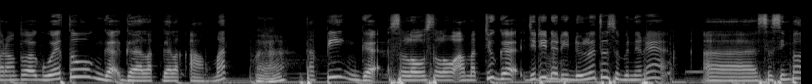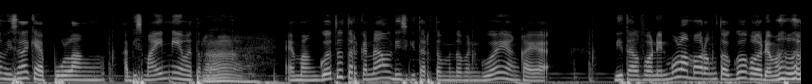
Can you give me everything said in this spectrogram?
orang tua gue tuh nggak galak-galak amat Ah, tapi nggak slow slow amat juga jadi Hmm. dari dulu tuh sebenarnya eh, sesimpel misalnya kayak pulang habis main nih sama temen ah. emang gue tuh terkenal di sekitar teman-teman gue yang kayak diteleponin mulu sama orang tua gue kalau udah malam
